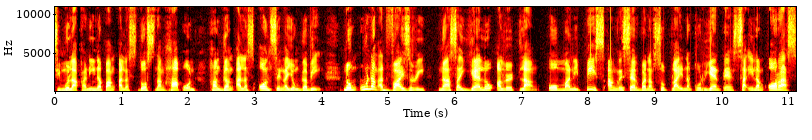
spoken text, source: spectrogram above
simula kanina pang alas 2 ng hapon hanggang alas 11 ngayong gabi. Noong unang advisory, nasa yellow alert lang o manipis ang reserba ng supply ng kuryente sa ilang oras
